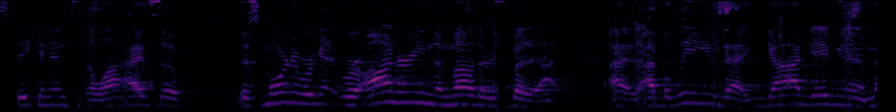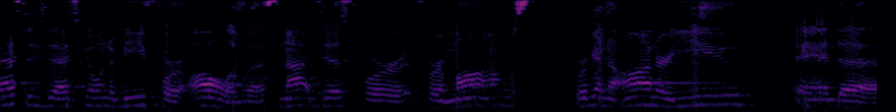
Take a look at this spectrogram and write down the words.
speaking into the lives. So this morning we're going we're honoring the mothers, but I, I, I believe that God gave me a message that's going to be for all of us, not just for for moms. We're going to honor you, and uh,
